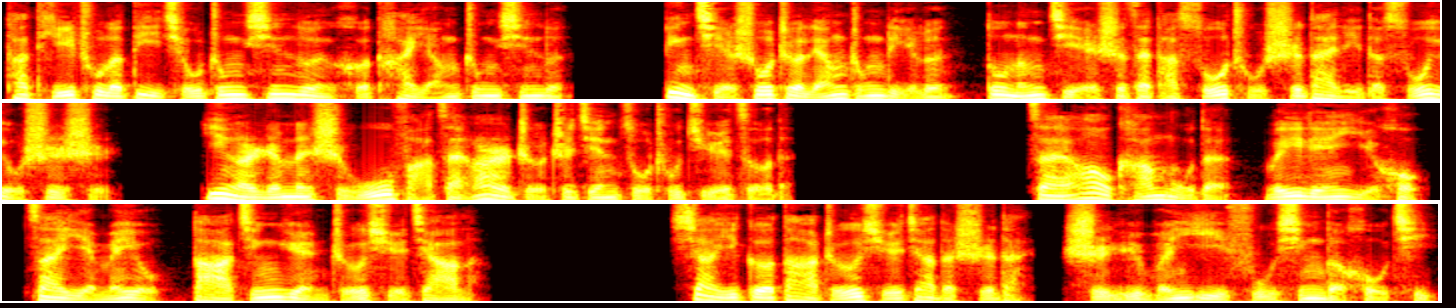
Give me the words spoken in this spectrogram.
他提出了地球中心论和太阳中心论，并且说这两种理论都能解释在他所处时代里的所有事实，因而人们是无法在二者之间做出抉择的。在奥卡姆的威廉以后。再也没有大经院哲学家了。下一个大哲学家的时代始于文艺复兴的后期。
